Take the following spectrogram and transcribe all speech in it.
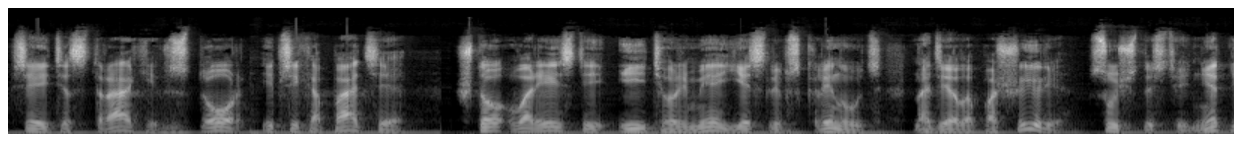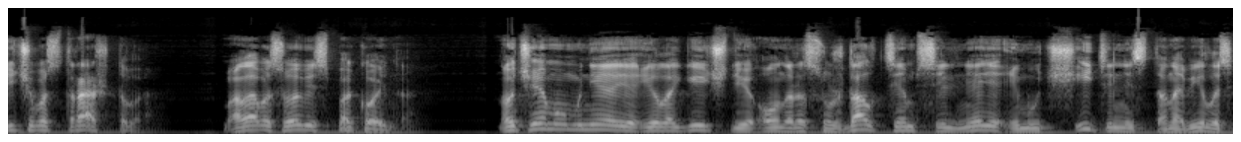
все эти страхи, вздор и психопатия, что в аресте и тюрьме, если взглянуть на дело пошире, в сущности нет ничего страшного. Была бы совесть спокойна. Но чем умнее и логичнее он рассуждал, тем сильнее и мучительнее становилась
